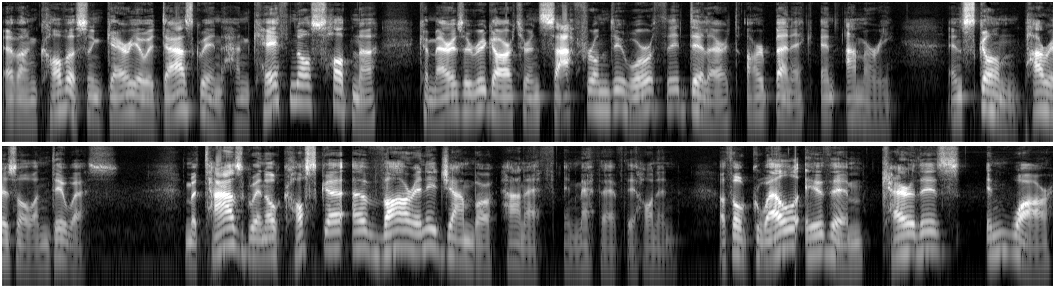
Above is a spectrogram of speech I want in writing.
evan covus and gerio a dasgwyn han caith nos hodna, cameras a rigarter and saffron de worth dillard arbenic in amory, in scun, pariso and diwes. Matasgwyn o cosca a var in e jambor haneth in methev de honin. Atho gwel i ddim cerddys in war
